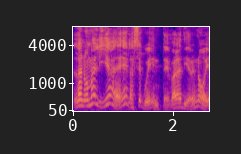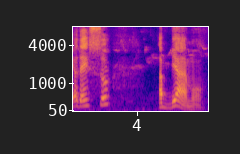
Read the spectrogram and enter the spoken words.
L'anomalia è la seguente, vale a dire noi adesso abbiamo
